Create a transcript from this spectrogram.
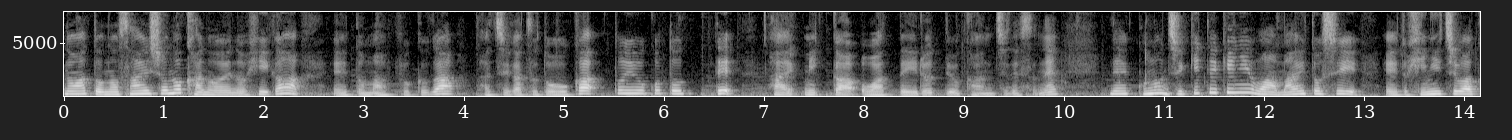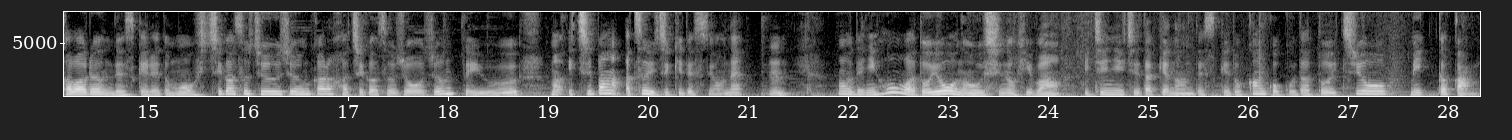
の後の最初のカノエの日が、えー、末腹が8月10日ということで、はい、3日終わっているっていう感じですね。でこの時期的には毎年、えーと、日にちは変わるんですけれども7月中旬から8月上旬っていう、まあ、一番暑い時期ですよね。うん。なので日本は土曜の牛の日は1日だけなんですけど韓国だと一応3日間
